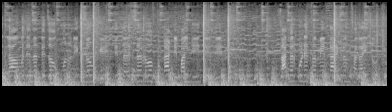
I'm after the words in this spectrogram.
गावामध्ये नंदी चौक म्हणून एक चौक आहे. तिथं सर्व काठी पालखी इथे येते साखरपुड्याचा मेन कार्यक्रम सगळा इथं होतो.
